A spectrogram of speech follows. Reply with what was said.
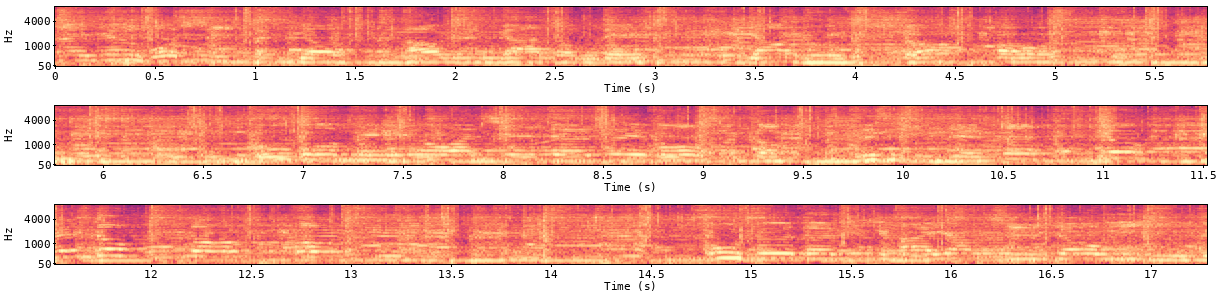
爱人或是朋友，好人家总得要入手。如果没有完全的对我走，自己觉得永远都不够。不合的你还要只有一个，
